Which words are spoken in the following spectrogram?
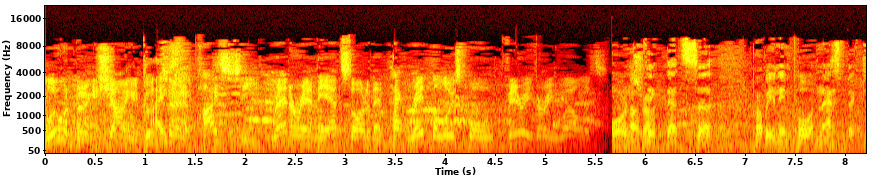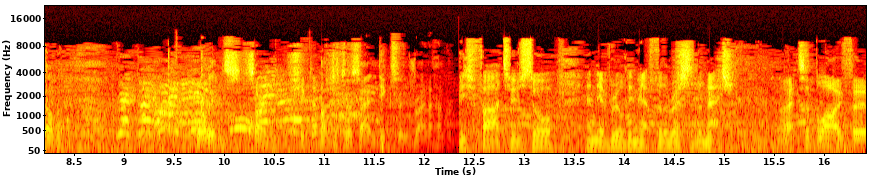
Leuenberger showing a good Ace. turn of pace as he ran around the outside of that pack, read the loose ball very, very well. It's More, and I That's think that's uh, probably an important aspect of it. Hawkins, sorry, Shifter. I was just going to say, Dixon's run 100. He's far too sore, and they've ruled him out for the rest of the match. Well, that's a blow for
